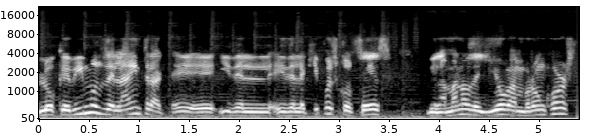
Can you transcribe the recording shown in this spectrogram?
lo que vimos del Eintracht eh, y, del, y del equipo escocés de la mano de Jovan Bronkhorst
